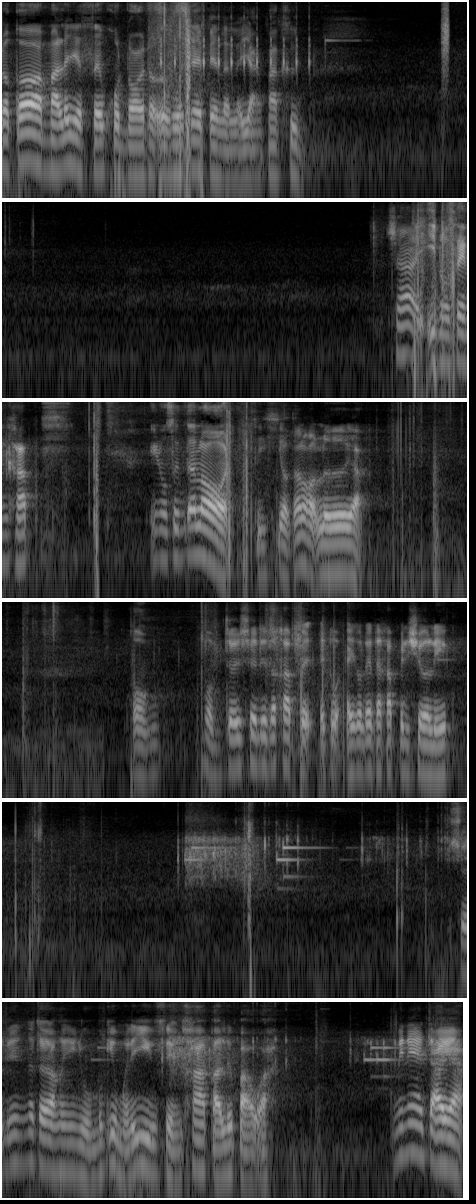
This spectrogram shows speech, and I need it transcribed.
แล้วก็มาเล่นเซิร์ฟคนน้อยเนอะเออเพราะจะได้เป็นหลายๆอย่างมากขึ้นใช่ อินโนเซนต์ครับ อินโนเซนต์ตลอด สีเขียวตลอดเลยอะ ผม ผมเจอเชอร์ลิฟนะครับ เป็นไอตัวไอตัวเล็กนะครับ เป็นเชอร์ลิฟ ชอร์ลิฟน่าจะยังอยู่เมื่อกี้เหมือนได้ยินเสียงฆ่ากันหรือเปล่าวะไม่แน่ใจอะ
